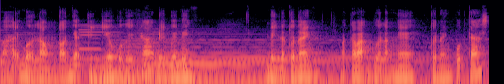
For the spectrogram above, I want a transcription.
và hãy mở lòng đón nhận tình yêu của người khác đến với mình. Mình là tuấn anh và các bạn vừa lắng nghe tuấn anh podcast.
